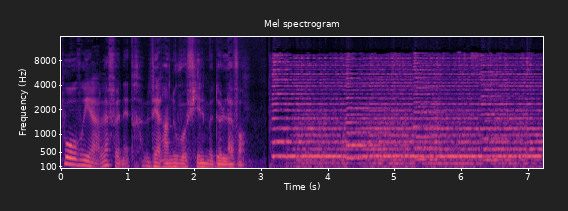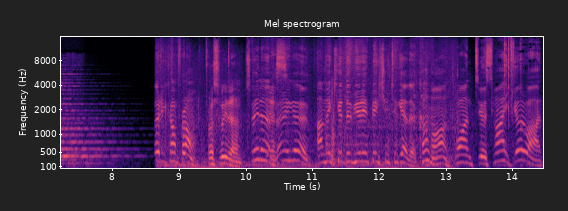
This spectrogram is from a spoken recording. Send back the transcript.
pour ouvrir la fenêtre vers un nouveau film de l'avant. Where do you come from? From Sweden. Sweden, yes. very good. I'll make you the beauty picture together. Come on. One, two, smile. Good one.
